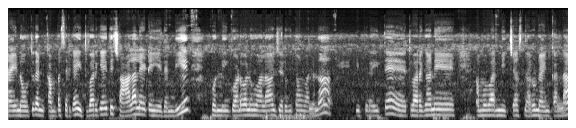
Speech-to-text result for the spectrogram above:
నైన్ అవుతుందండి కంపల్సరిగా. ఇదివరకు అయితే చాలా లేట్ అయ్యేదండి. కొన్ని గొడవలు అలా జరుగుతాం వలన ఇప్పుడైతే త్వరగానే అమ్మవారిని ఇచ్చేస్తున్నారు నైన్ కల్లా.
